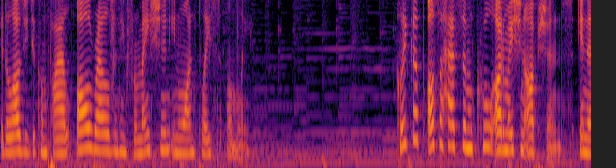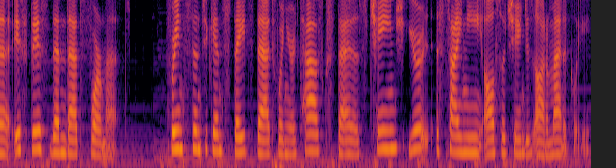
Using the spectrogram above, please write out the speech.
It allows you to compile all relevant information in one place only. ClickUp also has some cool automation options in a if this then that format. For instance, you can state that when your task status change, your assignee also changes automatically.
